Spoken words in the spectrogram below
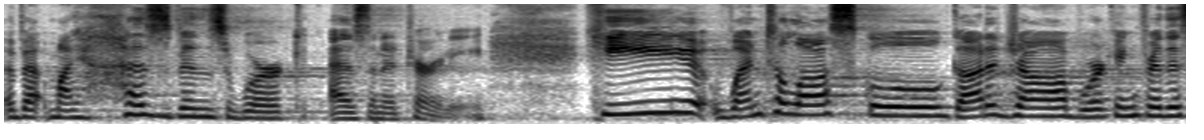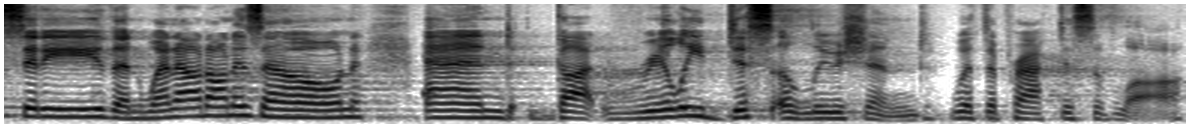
about my husband's work as an attorney. He went to law school, got a job working for the city, then went out on his own and got really disillusioned with the practice of law.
